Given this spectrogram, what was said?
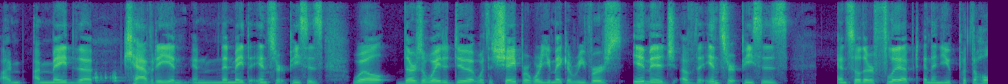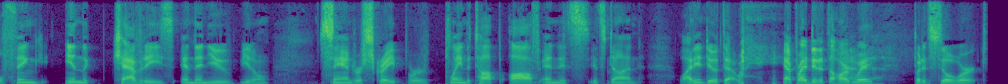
I I made the cavity and and then made the insert pieces. Well, there's a way to do it with a shaper where you make a reverse image of the insert pieces, and so they're flipped, and then you put the whole thing in the cavities, and then you you know sand or scrape or plane the top off, and it's it's done. Well, I didn't do it that way. I probably did it the hard way, but it still worked.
